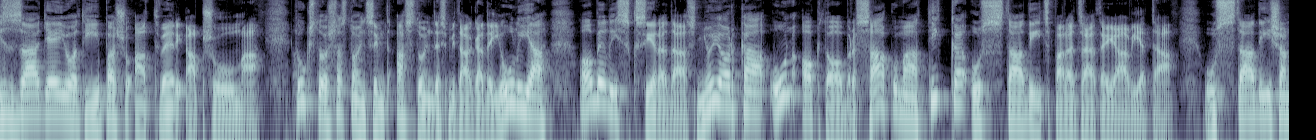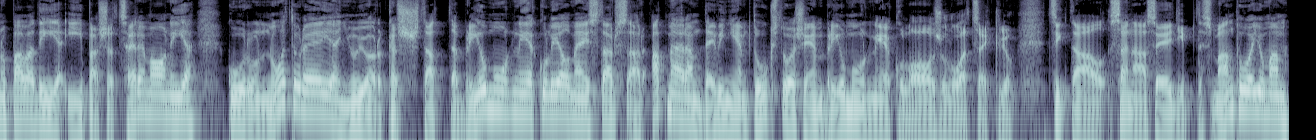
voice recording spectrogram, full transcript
izzāģējot īpašu atveri apšūmā. 1880. gada jūlijā obelisks ieradās Ņujorkā un oktobra sākumā tika uzstādīts par paredzētajā vietā. Uzstādīšanu pavadīja īpaša ceremonija, kuru noturēja Ņujorkas štata brīvmūrnieku lielmeistars ar apmēram 9000 brīvmūrnieku ložu locekļu. Cik tālu senās Eģiptes mantojumam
